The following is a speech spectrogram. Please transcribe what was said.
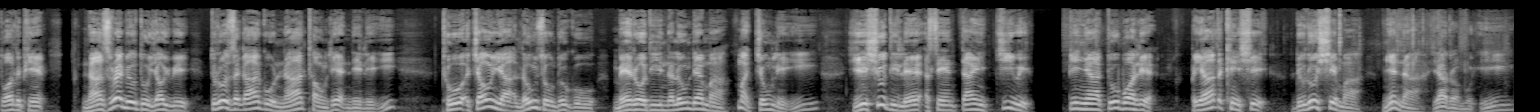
သွားသည်ဖြင့်နာဇရက်မြို့သို့ရောက်၍သူတို့စကားကို နားထောင်လျက်နေလေ၏ထိုအကြောင်းအရာအလုံးစုံတို့ကို မေရိုဒီနှလုံးထဲမှမှတ်ကျုံလေ၏ယေရှုသည်လည်းအစဉ်တိုင်းကြည့်၍ပညာတိုးပွားလျက် ဘုရားသခင်ရှေ့လူတို့ရှေ့မှမျက်နာရတော်မူ၏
